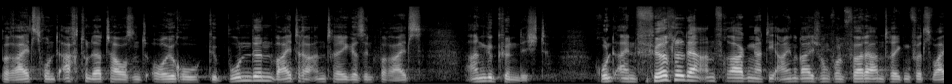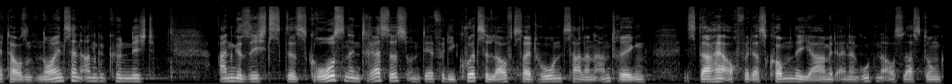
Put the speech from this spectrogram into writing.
bereits rund 800.000 Euro gebunden. Weitere Anträge sind bereits angekündigt. Rund ein Viertel der Anfragen hat die Einreichung von Förderanträgen für 2019 angekündigt. Angesichts des großen Interesses und der für die kurze Laufzeit hohen Zahl an Anträgen ist daher auch für das kommende Jahr mit einer guten Auslastung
